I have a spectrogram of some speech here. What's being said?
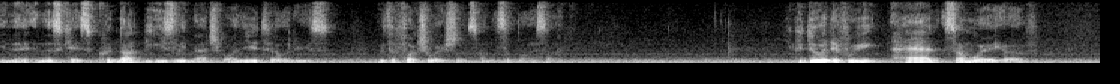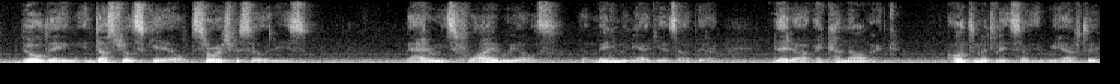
in, the, in this case, could not be easily matched by the utilities with the fluctuations on the supply side. You could do it if we had some way of building industrial scale storage facilities, batteries, flywheels, there are many, many ideas out there that are economic. Ultimately, we have to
